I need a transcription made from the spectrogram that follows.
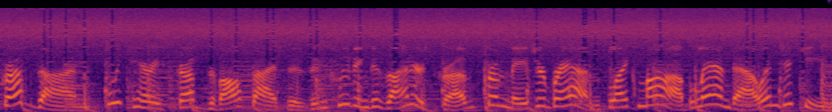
scrubs on. We carry scrubs of all sizes, including designer scrubs from major brands like Mob, Landau, and Dickies.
